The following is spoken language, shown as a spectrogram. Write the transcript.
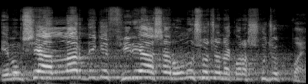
এবং সে আল্লাহর দিকে ফিরে আসার অনুশোচনা করার সুযোগ পায়।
